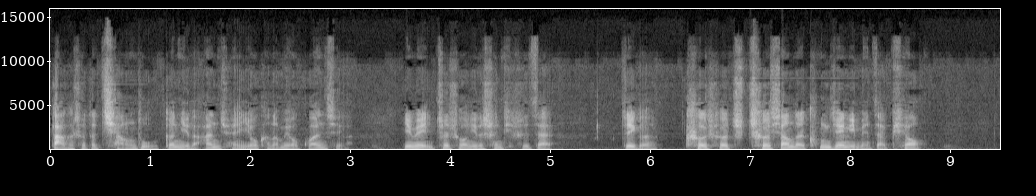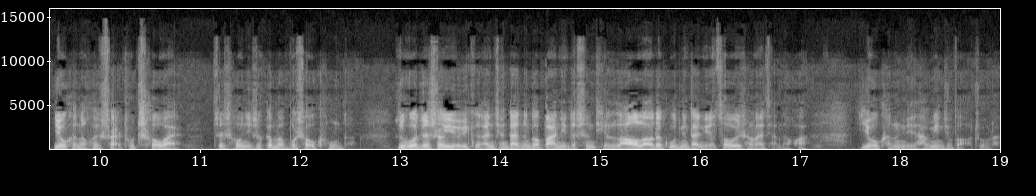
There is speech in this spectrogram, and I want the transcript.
大客车的强度跟你的安全有可能没有关系了，因为这时候你的身体是在这个客车车厢的空间里面在飘，有可能会甩出车外。这时候你是根本不受控的。如果这时候有一根安全带能够把你的身体牢牢的固定在你的座位上来讲的话，有可能你条命就保住了。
